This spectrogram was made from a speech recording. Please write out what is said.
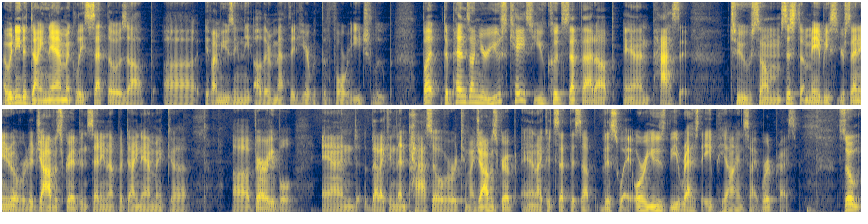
I would need to dynamically set those up uh, if I'm using the other method here with the for each loop. But depends on your use case, you could set that up and pass it to some system. Maybe you're sending it over to JavaScript and setting up a dynamic uh, uh, variable and that I can then pass over to my JavaScript and I could set this up this way or use the REST API inside WordPress. So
